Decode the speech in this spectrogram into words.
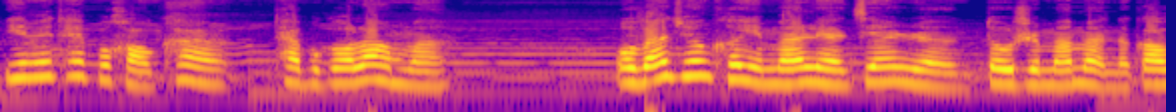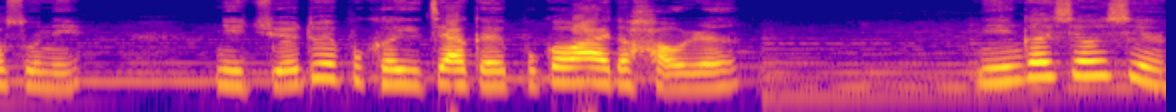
因为太不好看，太不够浪漫。我完全可以满脸坚忍、斗志满满的告诉你，你绝对不可以嫁给不够爱的好人。你应该相信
